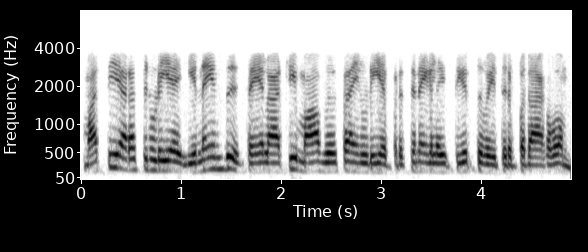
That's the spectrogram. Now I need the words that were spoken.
மத்திய அரசினுடைய இணைந்து செயலாற்றி மா விவசாயிகளுடைய பிரச்சனைகளை தீர்த்து வைத்திருப்பதாகவும்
